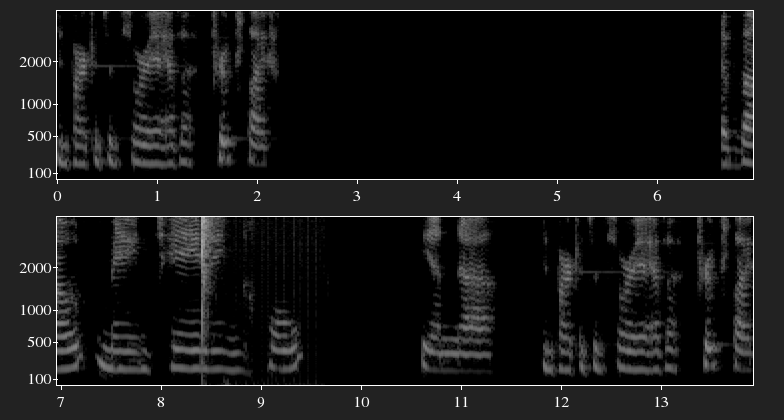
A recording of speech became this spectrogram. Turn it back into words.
in Parkinson's. Sorry, I have a fruit fly. About maintaining hope in uh, in Parkinson's. Sorry, I have a fruit fly.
